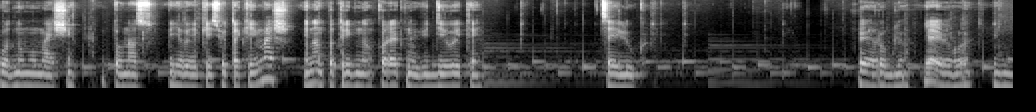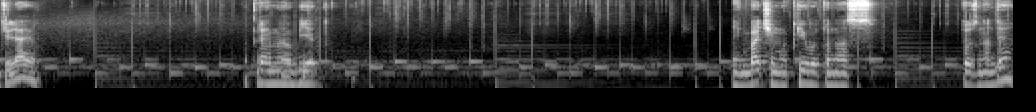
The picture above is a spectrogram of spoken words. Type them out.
в одному меші. Тобто у нас є якийсь отакий меш, і нам потрібно коректно відділити цей люк. Що я роблю? Я його відділяю. Окремий об'єкт. Як бачимо, півот у нас хто знаде.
